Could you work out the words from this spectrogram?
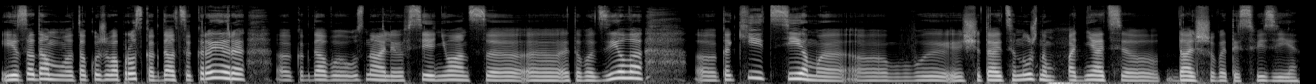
И задам такой же вопрос, когда Цикрейры, э, когда вы узнали все нюансы э, этого дела, какие темы вы считаете нужным поднять дальше в этой связи?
